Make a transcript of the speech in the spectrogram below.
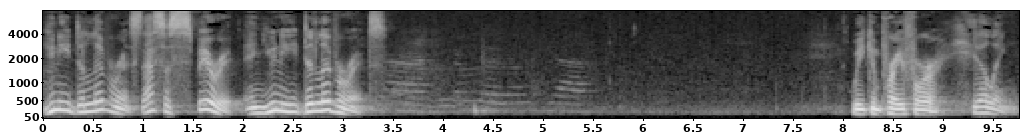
You need deliverance. That's a spirit, and you need deliverance. We can pray for healing.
